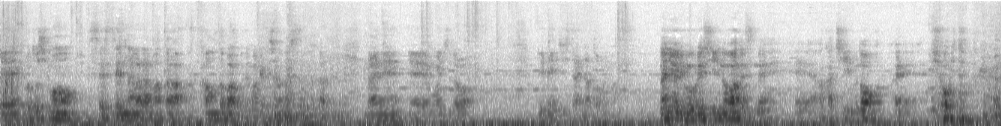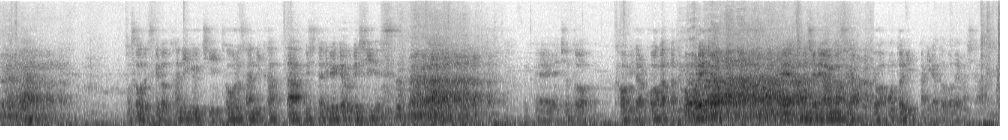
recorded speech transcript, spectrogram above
えー今年も接戦ながらまたカウントバックで負けてしまいました。来年、えーもう一度リベンジしたいなと思います。何よりも嬉しいのはですね、えー赤チームの、えー勝利と、はい。もそうですけど谷口徹さんに勝った藤田博之は嬉しいです、えーちょっと顔見たら怖かったんでもうこれ以上、えー話はやめますが今日は本当にありがとうございましたありが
